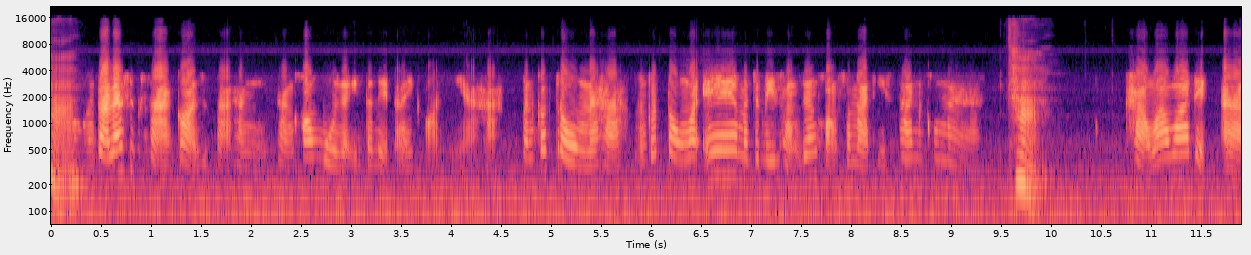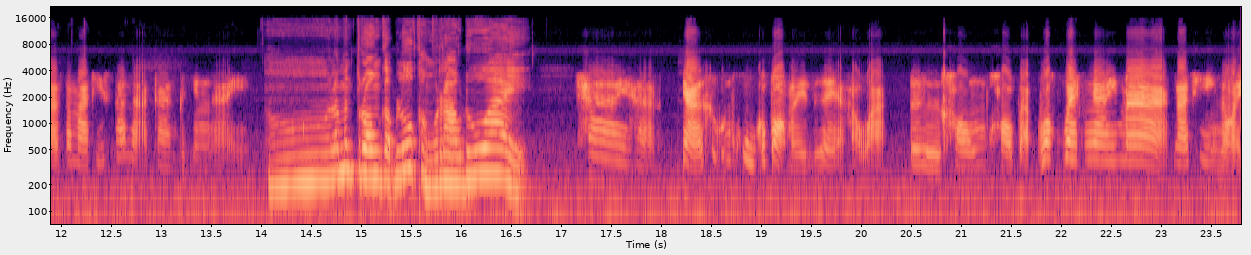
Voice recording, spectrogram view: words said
คะตอนแรกศึกษาก่อนศึกษาทางทางข้อมูลจากอินเทอร์เน็ตอะไรก่อนเนี่ยค่ะ มันก็ตรงนะคะ มันก็ตรงว่าเอ๊มันจะมีของเรื่องของสมาธิสั้นเข้ามาค่ะข่าวว่าว่าเด็กอ่าสมาธิสั้นอาการเป็นยังไงอ๋อแล้วมันตรงกับลูกของเราด้วย ใช่ค่ะ อย่างก็คือคุณครูก็บอกมาเรื่อยๆอะค่ะว่า เออเขาเขาแบบวอกแวกง่ายมาก หน้าที่น้อย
